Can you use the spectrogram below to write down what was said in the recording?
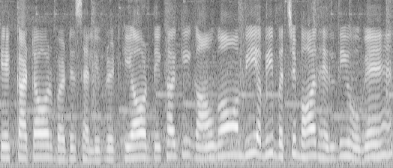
केक काटा और बर्थडे सेलिब्रेट किया और देखा कि गांव-गांव अभी अभी बच्चे बहुत हेल्दी हो गए हैं।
